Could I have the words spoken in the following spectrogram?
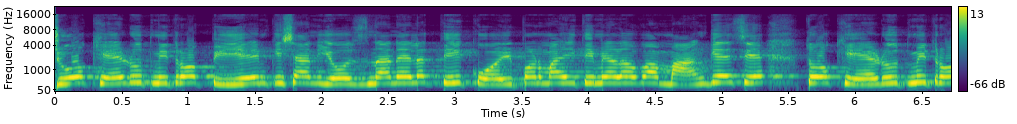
જો ખેડૂત મિત્રો પીએમ કિસાન યોજનાને લગતી કોઈ પણ માહિતી મેળવવા માંગે છે, તો ખેડૂત મિત્રો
